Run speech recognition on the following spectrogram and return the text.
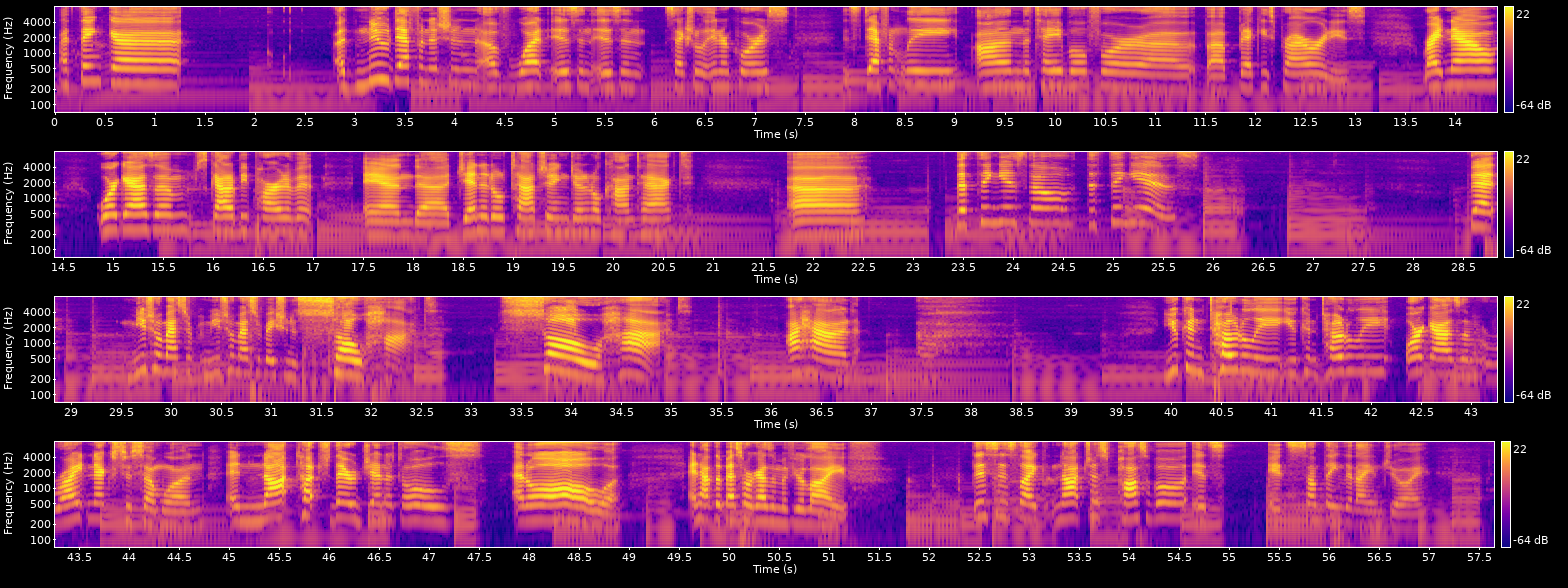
I think uh, a new definition of what is and isn't sexual intercourse is definitely on the table for uh, uh, Becky's priorities. Right now, orgasm's got to be part of it, and uh, genital touching, genital contact. Uh, the thing is, though, the thing is that mutual mutual masturbation is so hot, so hot. I had. Uh, you can totally, you can totally orgasm right next to someone and not touch their genitals at all, and have the best orgasm of your life this is like not just possible it's it's something that i enjoy.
